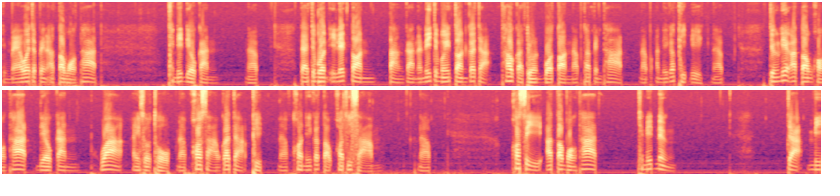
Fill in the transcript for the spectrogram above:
ถึงแม้ว่าจะเป็นอะตอมของธาตุชนิดเดียวกันนะครับแต่จำนวนอิเล็กตรอนต่างกัน อันนี้จำนวนอิเล็กตรอนก็จะเท่ากับจำนวนโปรตอนนะครับถ้าเป็นธาตุนะครับอันนี้ก็ผิดอีกนะครับจึงเรียกอะตอมของธาตุเดียวกันว่าไอโซโทปนะครับข้อ 3 ก็จะผิดนะครับข้อนี้ก็ตอบข้อที่3นะครับข้อ 4 อะตอมของธาตุชนิดหนึ่งจะมี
